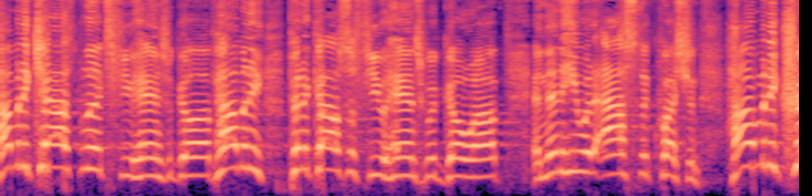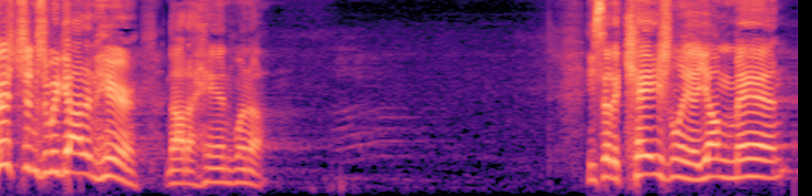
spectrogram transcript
How many Catholics? Few hands would go up. How many Pentecostals? Few hands would go up. And then he would ask the question, How many Christians we got in here? Not a hand went up. He said occasionally a young man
